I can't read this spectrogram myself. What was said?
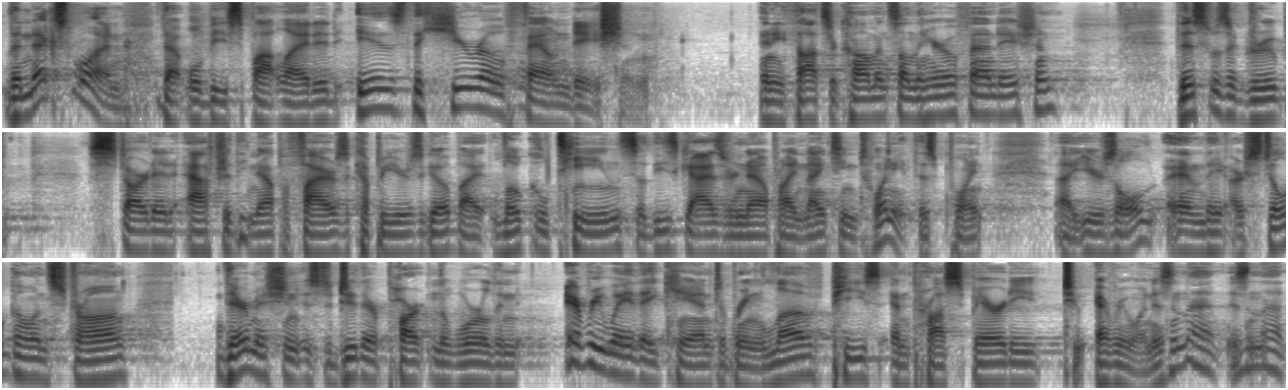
The next one that will be spotlighted is the Hero Foundation. Any thoughts or comments on the Hero Foundation? This was a group started after the Napa fires a couple years ago by local teens. So these guys are now probably 19, 20 at this point, uh, years old, and they are still going strong. Their mission is to do their part in the world in every way they can to bring love, peace, and prosperity to everyone. Isn't that isn't that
